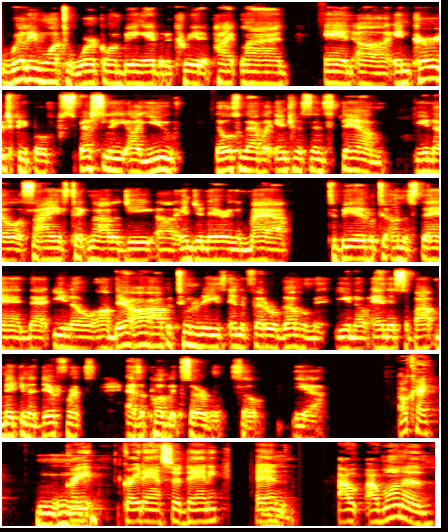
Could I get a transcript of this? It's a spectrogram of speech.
really want to work on being able to create a pipeline and uh, encourage people, especially uh, youth, those who have an interest in STEM, you know, science, technology, uh, engineering, and math, to be able to understand that, you know, um, there are opportunities in the federal government, you know, and it's about making a difference as a public servant. So, yeah. Okay. Mm-hmm. Great, great answer, Danny. And mm-hmm. I, I want to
